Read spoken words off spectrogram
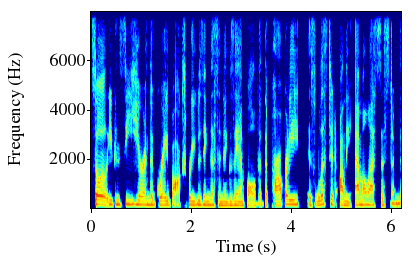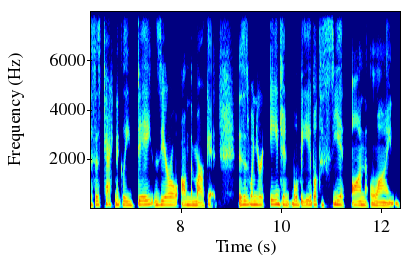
So you can see here in the gray box, we're using this an example that the property is listed on the MLS system. This is technically day zero on the market. This is when your agent will be able to see it online.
